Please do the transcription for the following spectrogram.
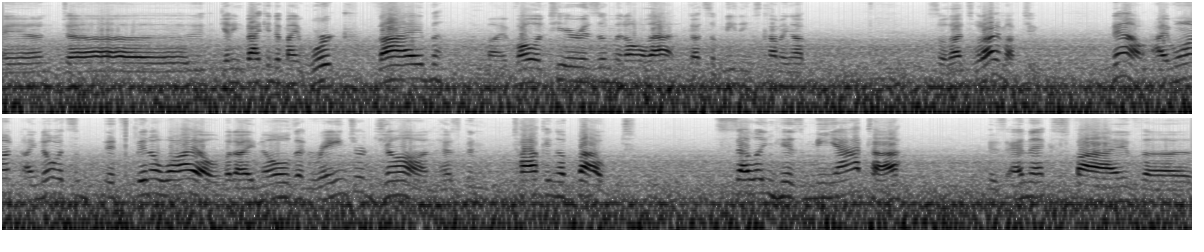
And uh, getting back into my work vibe, my volunteerism, and all that. Got some meetings coming up. So that's what I'm up to. Now, I want I know it's it's been a while, but I know that Ranger John has been talking about selling his Miata, his MX-5 uh,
